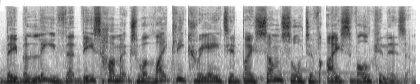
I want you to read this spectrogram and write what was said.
They believe that these hummocks were likely created by some sort of ice volcanism,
